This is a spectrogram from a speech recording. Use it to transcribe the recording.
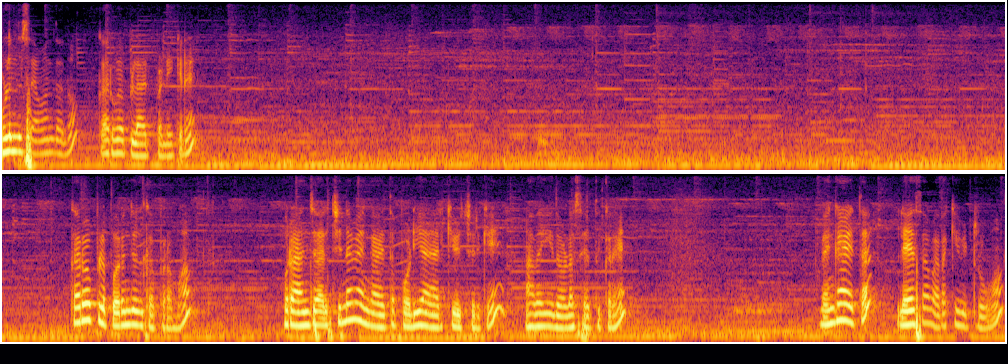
உளுந்து செவந்ததும் கருவேப்பிலை ஆட் பண்ணிக்கிறேன். கருவேப்பிலை பொரிஞ்சதுக்கப்புறமா ஒரு அஞ்சாறு சின்ன வெங்காயத்தை பொடியாக நறுக்கி வச்சுருக்கேன். அதை இதோட சேர்த்துக்கிறேன். வெங்காயத்தை லேசாக வதக்கி விட்டுருவோம்.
